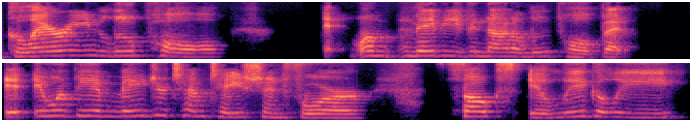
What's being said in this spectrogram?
glaring loophole. Well, maybe even not a loophole, but it, it would be a major temptation for folks illegally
